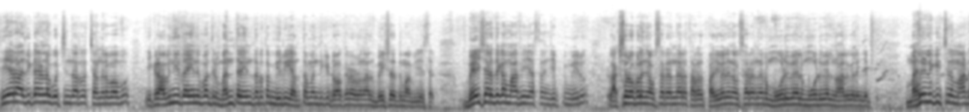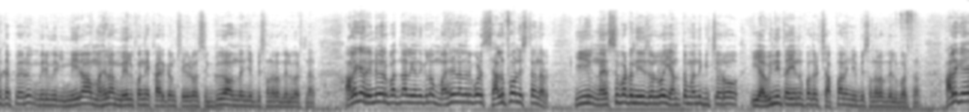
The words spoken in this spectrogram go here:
తీరా అధికారంలోకి వచ్చిన తర్వాత చంద్రబాబు ఇక్కడ అవినీతి అయిన పద్ధతి మంత్రి అయిన తర్వాత మీరు ఎంతమందికి డోకరా రుణాలు బేషరతు మాఫీ చేశారు? బేషరతుగా మాఫీ చేస్తారని చెప్పి మీరు లక్ష రూపాయలని ఒకసారి అన్నారు తర్వాత పదివేలని ఒకసారి అన్నారు మూడు వేలు మూడు వేలు నాలుగు వేలు అని చెప్పి మహిళలకు ఇచ్చిన మాట తప్పారు. మీరు మీరు మీరా మహిళా మేలుకొనే కార్యక్రమం చేయడం సిగ్గుగా ఉందని చెప్పి సందర్భం తెలియపరుస్తున్నాను అలాగే రెండు వేల పద్నాలుగు ఎన్నికల్లో మహిళలందరూ కూడా సెల్ ఫోన్లు ఇస్తున్నారు. ఈ నర్సిపట్నం నియోజకవర్గంలో ఎంతమందికి ఇచ్చారో ఈ అవినీతి అయిన పద్ధతి చెప్పాలని చెప్పి సందర్భం తెలియపరుస్తున్నారు. అలాగే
